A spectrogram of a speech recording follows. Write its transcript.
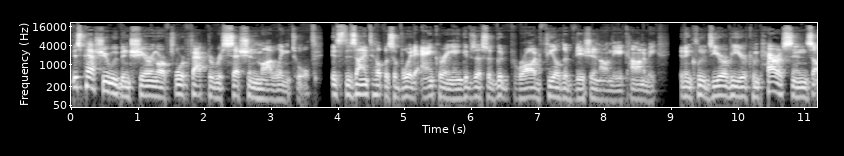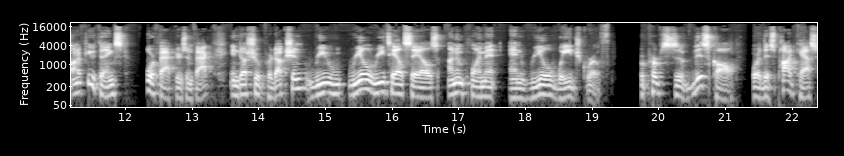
This past year, we've been sharing our four factor recession modeling tool. It's designed to help us avoid anchoring and gives us a good broad field of vision on the economy. It includes year over year comparisons on a few things, four factors, in fact industrial production, real, real retail sales, unemployment, and real wage growth. For purposes of this call, or this podcast,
